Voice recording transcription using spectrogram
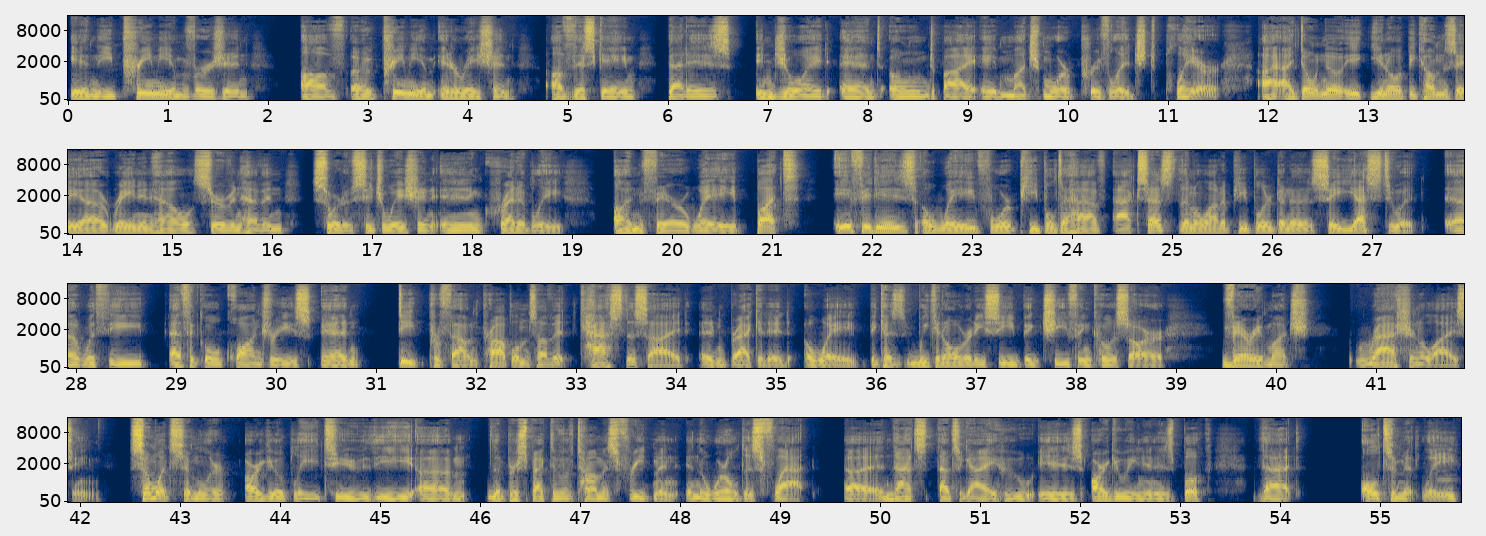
in the premium version of a premium iteration of this game that is enjoyed and owned by a much more privileged player. I, I don't know, it, you know, it becomes a uh, reign in hell, serve in heaven sort of situation in an incredibly unfair way. But if it is a way for people to have access, then a lot of people are going to say yes to it uh, with the ethical quandaries and deep, profound problems of it cast aside and bracketed away. Because we can already see Big Chief and Kosar very much rationalizing, somewhat similar, arguably, to the um, the perspective of Thomas Friedman in "The World Is Flat," uh, and that's that's a guy who is arguing in his book that ultimately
